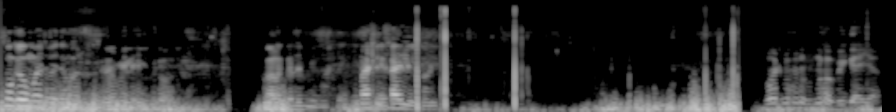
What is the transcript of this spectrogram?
શું કેવું મહેશભાઈ તમારું? રમી લઈ તો માછલી ખાઈ લઈ થોડી. વટમાં ન ભીગાયા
